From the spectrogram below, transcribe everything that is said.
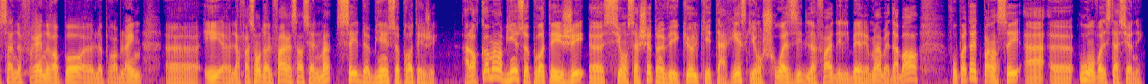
ça ne freinera pas le problème. et la façon de le faire, essentiellement, c'est de bien se protéger. Alors, comment bien se protéger euh, si on s'achète un véhicule qui est à risque et on choisit de le faire délibérément? Bien, d'abord, faut peut-être penser à euh, où on va le stationner.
